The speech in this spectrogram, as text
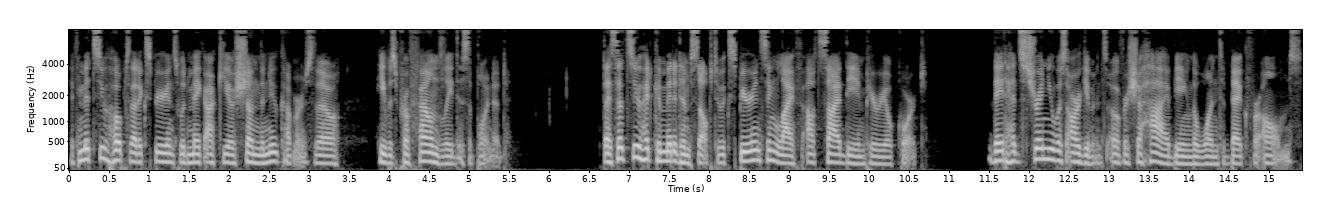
If Mitsu hoped that experience would make Akio shun the newcomers, though, he was profoundly disappointed. Daisetsu had committed himself to experiencing life outside the imperial court. They'd had strenuous arguments over Shahai being the one to beg for alms,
